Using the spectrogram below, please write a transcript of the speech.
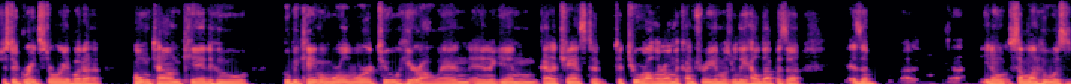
just a great story about a hometown kid who who became a World War II hero and and again got a chance to to tour all around the country and was really held up as a as a uh, you know someone who was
